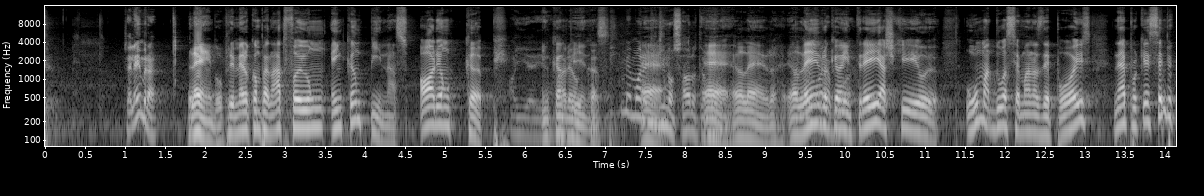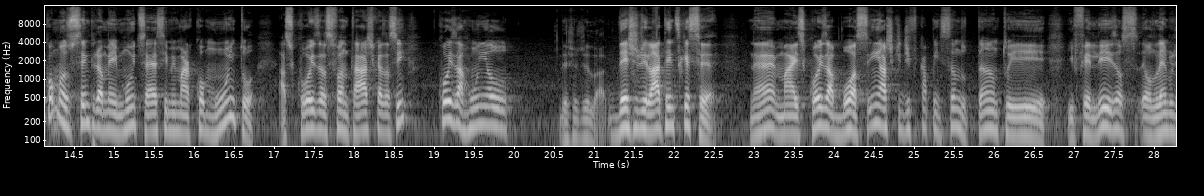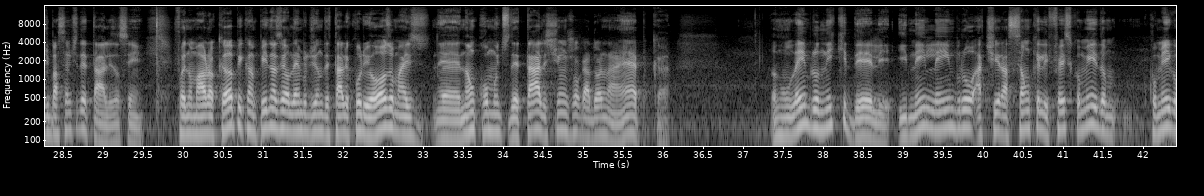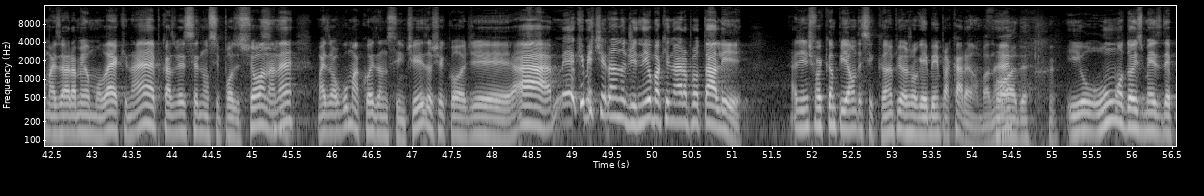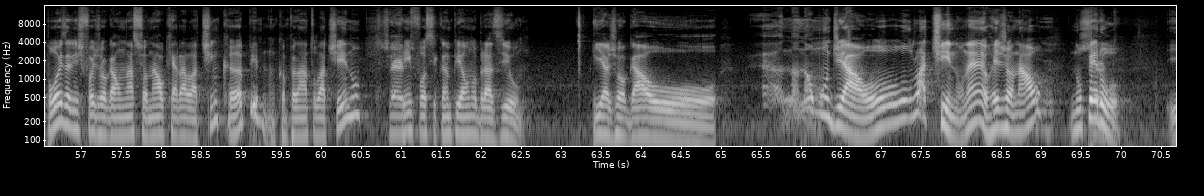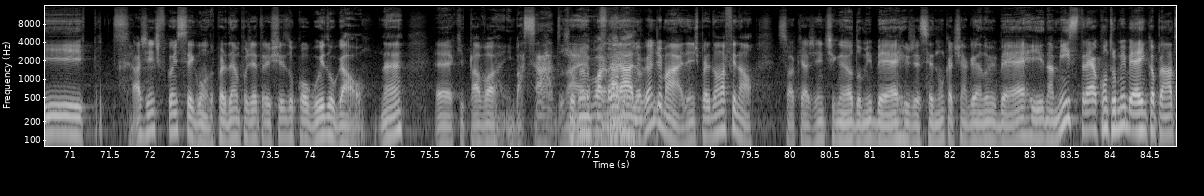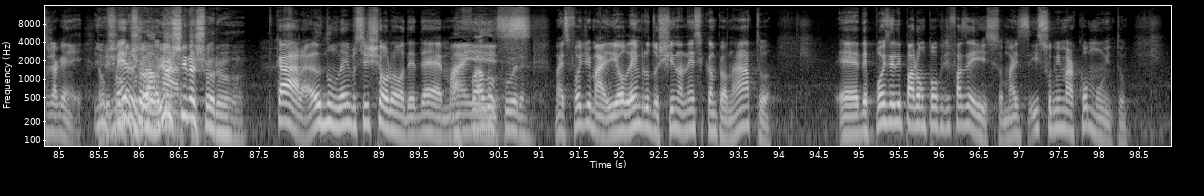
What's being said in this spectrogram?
Você lembra? Lembro, o primeiro campeonato foi um em Campinas, Orion Cup. Olha em Campinas. Memória de dinossauro também. É, eu lembro. Eu lembro que eu boa. entrei, acho que uma, duas semanas depois, né? Porque sempre, como eu sempre amei muito CS e me marcou muito as coisas fantásticas assim, coisa ruim eu Deixa de lado. deixo de lado, tento esquecer. Né? Mas coisa boa assim, acho que de ficar pensando tanto e, e feliz, eu, eu lembro de bastante detalhes, assim. Foi no Mauro Cup em Campinas, eu lembro de um detalhe curioso, mas é, não com muitos detalhes. Tinha um jogador na época, eu não lembro o nick dele e nem lembro a tiração que ele fez comigo, comigo, mas eu era meio moleque na época, às vezes você não se posiciona, né? Mas alguma coisa no sentido, Chico, de. Ah, meio que me tirando de Nilba que não era pra eu estar ali. A gente foi campeão desse campo e eu joguei bem pra caramba, né? Foda. E um ou dois meses depois a gente foi jogar um nacional que era a Latin Cup, um campeonato latino. Certo. Quem fosse campeão no Brasil ia jogar o. eh, Não, não o mundial, o latino, né? O regional no Peru. E putz, a gente ficou em segundo, perdemos pro G3X do Kogu e do Gal, né? É, que tava embaçado. Jogando pra né? caralho. Jogando demais. A gente perdeu na final. Só que a gente ganhou do MIBR, o GC nunca tinha ganhado do MIBR. E na minha estreia contra o MIBR em campeonato eu já ganhei. E o Primeiro China jogo. chorou. E o China chorou. Cara, eu não lembro se chorou, Dedé, mas. foi a loucura. Mas foi demais. E eu lembro do China nesse campeonato. é, depois ele parou um pouco de fazer isso, mas isso me marcou muito.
